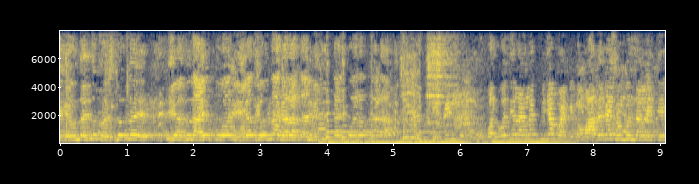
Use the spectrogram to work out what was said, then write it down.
घेऊन जायचा प्रश्नच नाही. ही अजून आहे कुवारी हिलाच घेऊन जा घरात. आणि हिचीच काय परत काढा. नितीन पर्वते लागलाय तुझ्या पाठी मग माझा काय संबंध आला इथे?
